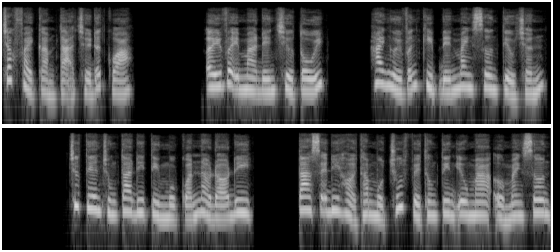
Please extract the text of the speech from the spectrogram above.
chắc phải cảm tạ trời đất quá. Ấy vậy mà đến chiều tối, hai người vẫn kịp đến Manh Sơn tiểu trấn. Trước tiên chúng ta đi tìm một quán nào đó đi, ta sẽ đi hỏi thăm một chút về thông tin yêu ma ở Manh Sơn.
